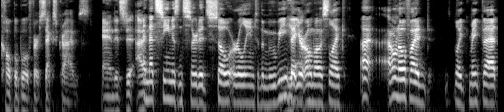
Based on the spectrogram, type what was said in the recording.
culpable for sex crimes. And it's just, I, and that scene is inserted so early into the movie Yeah. that you're almost like I I don't know if I'd like make that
